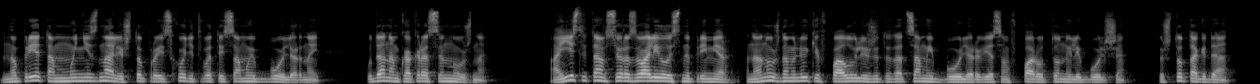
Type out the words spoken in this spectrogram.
Но при этом мы не знали, что происходит в этой самой бойлерной, куда нам как раз и нужно. А если там все развалилось, например, а на нужном люке в полу лежит этот самый бойлер весом в пару тонн или больше, то что тогда?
